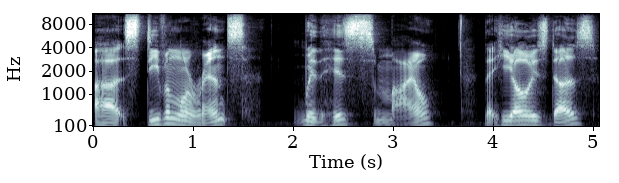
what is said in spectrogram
Uh, Steven Lorentz, with his smile that he always does,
